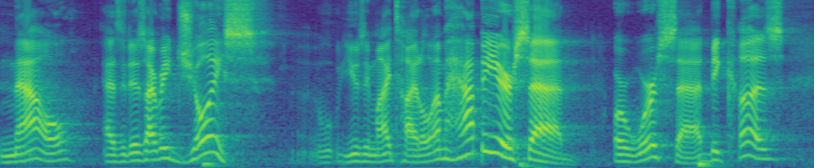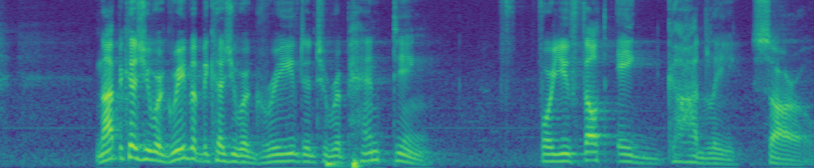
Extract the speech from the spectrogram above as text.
Now, as it is, I rejoice. Using my title, I'm happier sad, or worse sad, because, not because you were grieved, but because you were grieved into repenting, for you felt a godly sorrow.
